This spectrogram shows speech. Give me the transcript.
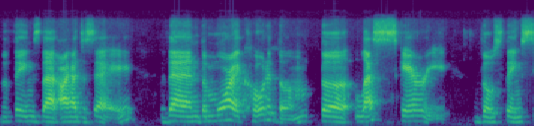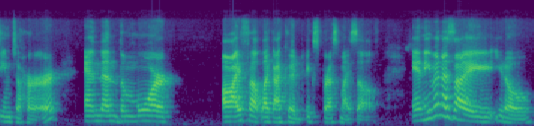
the things that I had to say, then the more I coded them, the less scary those things seemed to her. And then the more I felt like I could express myself. And even as I, you know,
